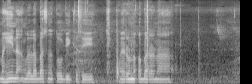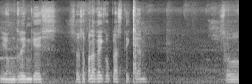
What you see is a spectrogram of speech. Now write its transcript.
mahina ang lalabas na tubig kasi mayroong nakabara na yung green guys. So sa palagay ko plastic yan. So,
